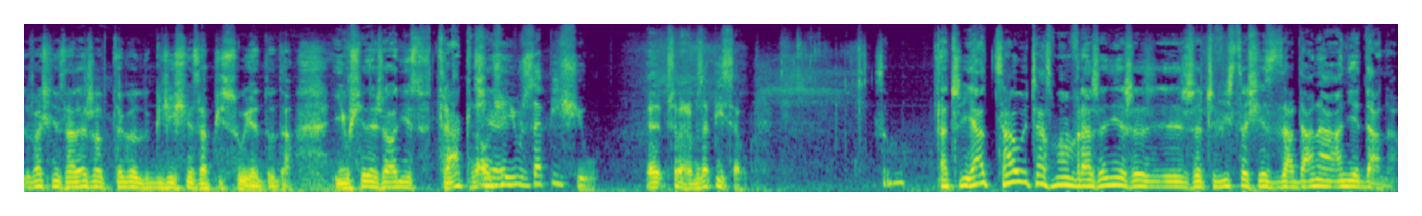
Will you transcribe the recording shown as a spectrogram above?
właśnie zależy od tego, gdzie się zapisuje Duda. I myślę, że on jest w trakcie... No on się już zapisił. E, przepraszam, zapisał. Znaczy ja cały czas mam wrażenie, że rzeczywistość jest zadana, a nie dana.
